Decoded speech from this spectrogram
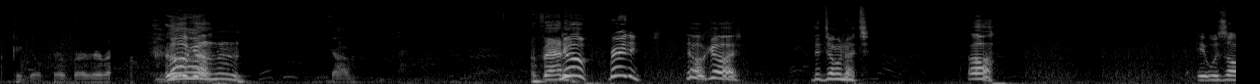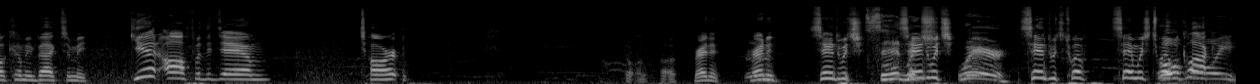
I could go for a burger right now. Oh, God. Got him. A fatty! No, Brandon! Oh God, the donut. Oh, it was all coming back to me. Get off of the damn tarp. Uh oh, uh oh, Brandon, Brandon, sandwich, Sandwich! sandwich, Where? sandwich, twelve, sandwich, twelve oh o'clock. boy!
